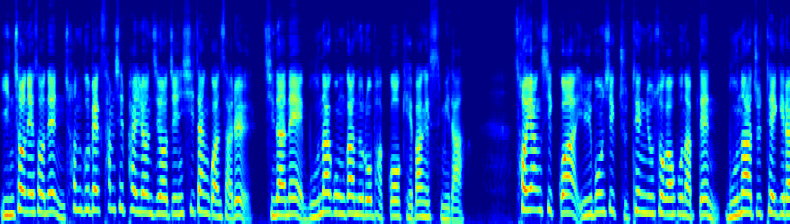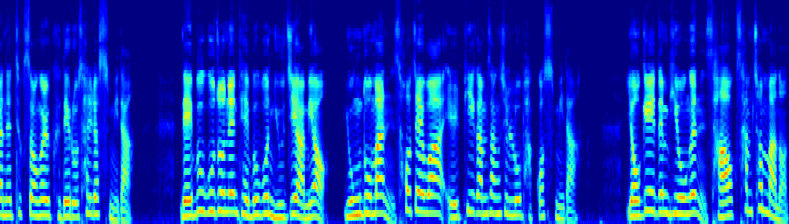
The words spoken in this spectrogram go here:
인천에서는 1938년 지어진 시장 관사를 지난해 문화 공간으로 바꿔 개방했습니다. 서양식과 일본식 주택 요소가 혼합된 문화주택이라는 특성을 그대로 살렸습니다. 내부 구조는 대부분 유지하며 용도만 서재와 LP 감상실로 바꿨습니다. 여기에 든 비용은 4억 3천만 원.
